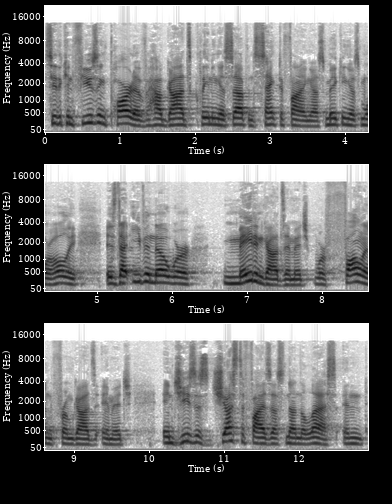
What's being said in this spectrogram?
See, the confusing part of how God's cleaning us up and sanctifying us, making us more holy, is that even though we're made in God's image, we're fallen from God's image, and Jesus justifies us nonetheless and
